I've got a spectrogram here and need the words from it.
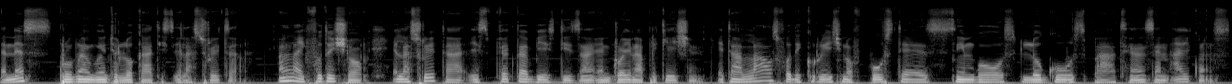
The next program we're going to look at is Illustrator. Unlike Photoshop, Illustrator is vector-based design and drawing application. It allows for the creation of posters, symbols, logos, patterns, and icons.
